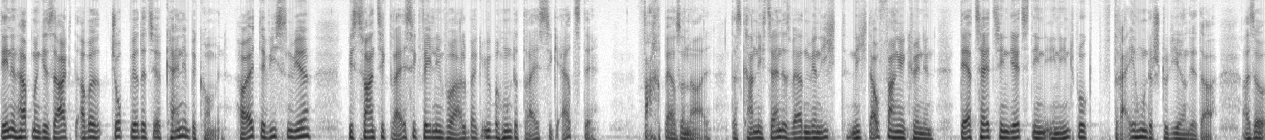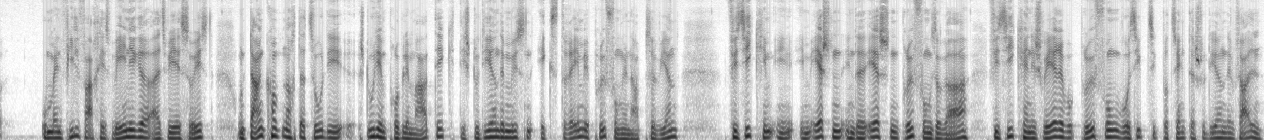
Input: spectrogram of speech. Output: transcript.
Denen hat man gesagt, aber Job jetzt ja keinen bekommen. Heute wissen wir, bis 2030 fehlen in Vorarlberg über 130 Ärzte. Fachpersonal. Das kann nicht sein, das werden wir nicht, nicht auffangen können. Derzeit sind jetzt in, in Innsbruck 300 Studierende da. Also um ein Vielfaches weniger, als wie es so ist. Und dann kommt noch dazu die Studienproblematik. Die Studierenden müssen extreme Prüfungen absolvieren. Physik im, im ersten, in der ersten Prüfung sogar, Physik eine schwere Prüfung, wo 70 Prozent der Studierenden fallen.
